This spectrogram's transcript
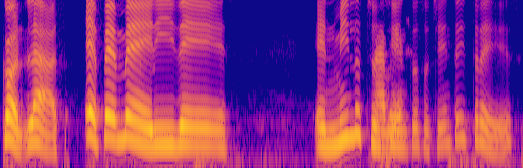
Con las efemérides. En 1883,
